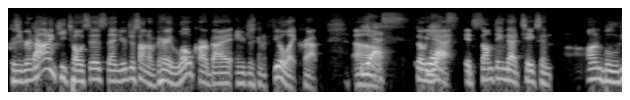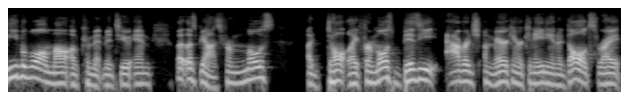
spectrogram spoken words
Because if you're yeah. not in ketosis, then you're just on a very low carb diet and you're just going to feel like crap. Um, yes. So, yes. yeah, it's something that takes an unbelievable amount of commitment to. And let, let's be honest, for most adult, like for most busy average American or Canadian adults, right?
